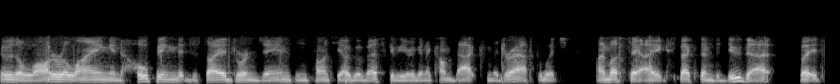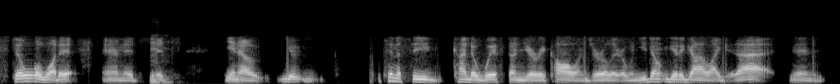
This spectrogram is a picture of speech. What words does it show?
There was a lot of relying and hoping that Josiah Jordan James and Santiago Vescovi are going to come back from the draft, which I must say I expect them to do that, but it's still a what if. And it's, mm-hmm. it's, you know, you, Tennessee kind of whiffed on Yuri Collins earlier. When you don't get a guy like that, and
